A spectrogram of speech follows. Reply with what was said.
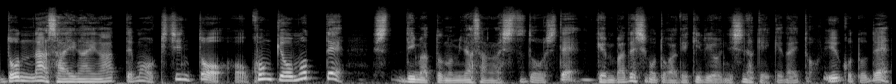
どんな災害があってもきちんと根拠を持って DMAT の皆さんが出動して現場で仕事ができるようにしなきゃいけないということで、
